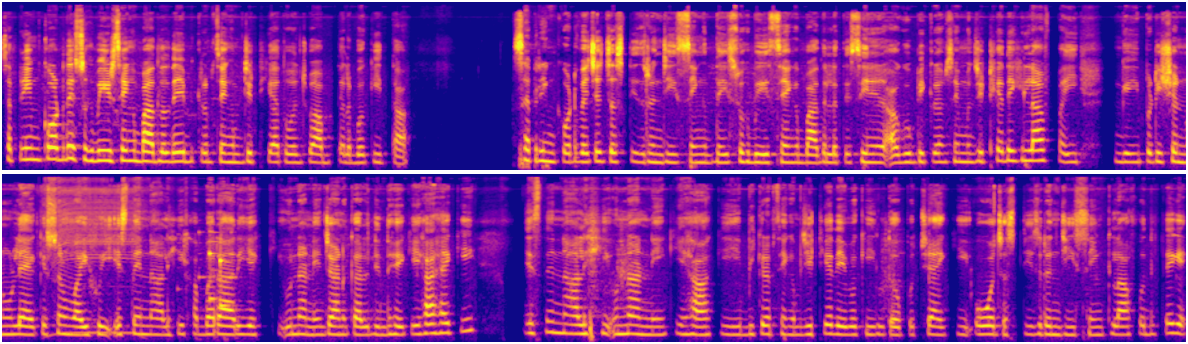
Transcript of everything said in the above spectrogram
ਸੁਪਰੀਮ ਕੋਰਟ ਦੇ ਸੁਖਬੀਰ ਸਿੰਘ ਬਾਦਲ ਦੇ ਵਿਕਰਮ ਸਿੰਘ ਮਜੀਠੀਆ ਤੋਂ ਜਵਾਬ ਤਲਬ ਕੀਤਾ। ਸੁਪਰੀਮ ਕੋਰਟ ਵਿੱਚ ਜਸਟਿਸ ਰਣਜੀਤ ਸਿੰਘ ਦੇ ਸੁਖਬੀਰ ਸਿੰਘ ਬਾਦਲ ਅਤੇ ਸੀਨੀਅਰ ਆਗੂ ਵਿਕਰਮ ਸਿੰਘ ਮਜੀਠੀਆ ਦੇ ਖਿਲਾਫ ਪਈ ਗਈ ਪਟੀਸ਼ਨ ਨੂੰ ਲੈ ਕੇ ਸੁਣਵਾਈ ਹੋਈ। ਇਸ ਦੇ ਨਾਲ ਹੀ ਖਬਰ ਆ ਰਹੀ ਹੈ ਕਿ ਉਹਨਾਂ ਨੇ ਜਾਣਕਾਰੀ ਦਿੰਦੇ ਹੋਏ ਕਿਹਾ ਹੈ ਕਿ ਇਸ ਦੇ ਨਾਲ ਹੀ ਉਹਨਾਂ ਨੇ ਕਿਹਾ ਕਿ ਵਿਕਰਮ ਸਿੰਘ ਮਜੀਠੀਆ ਦੇ ਵਕੀਲ ਤੋਂ ਪੁੱਛਿਆ ਕਿ ਉਹ ਜਸਟਿਸ ਰਣਜੀਤ ਸਿੰਘ ਖਿਲਾਫ ਦਿੱਤੇ ਗਏ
